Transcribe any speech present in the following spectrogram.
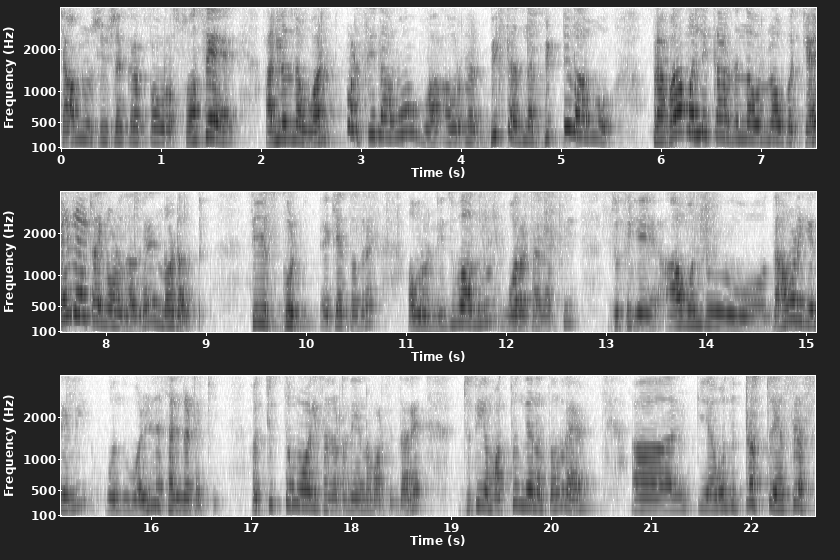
ಶಾಮನೂರು ಶಿವಶಂಕರಪ್ಪ ಅವರ ಸೊಸೆ ಅನ್ನೋದನ್ನ ಹೊರತುಪಡಿಸಿ ನಾವು ಅವ್ರನ್ನ ಬಿಟ್ಟು, ಅದನ್ನ ಬಿಟ್ಟು ನಾವು ಪ್ರಭಾ ಮಲ್ಲಿಕಾರ್ಜುನ್ ಅವ್ರನ್ನ ಒಬ್ಬ ಕ್ಯಾಂಡಿಡೇಟ್ ಆಗಿ ನೋಡೋದಾದರೆ no doubt she is good. ಯಾಕೆಂತಂದರೆ ಅವರು ನಿಜವಾಗಲೂ ಹೋರಾಟಗಾರ್ತಿ ಜೊತೆಗೆ ಆ ಒಂದು ದಾವಣಗೆರೆಯಲ್ಲಿ ಒಂದು ಒಳ್ಳೆ ಸಂಘಟಕಿ, ಅತ್ಯುತ್ತಮವಾಗಿ ಸಂಘಟನೆಯನ್ನು ಮಾಡ್ತಿದ್ದಾರೆ. ಜೊತೆಗೆ ಮತ್ತೊಂದೇನಂತಂದರೆ ಒಂದು ಟ್ರಸ್ಟ್, ಎಸ್ ಎಸ್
